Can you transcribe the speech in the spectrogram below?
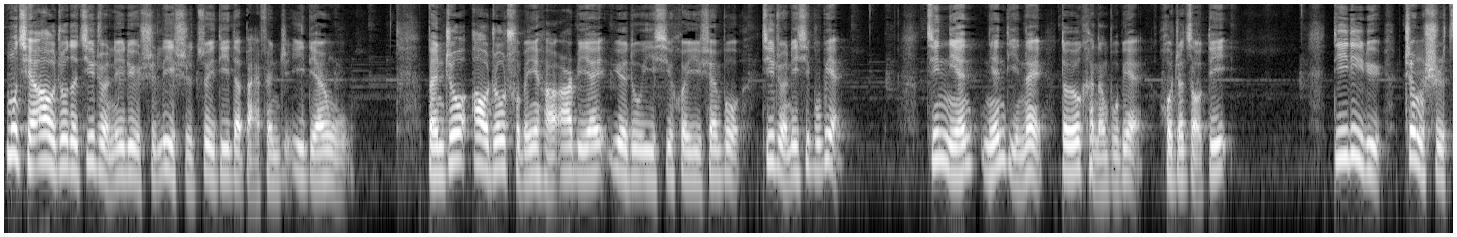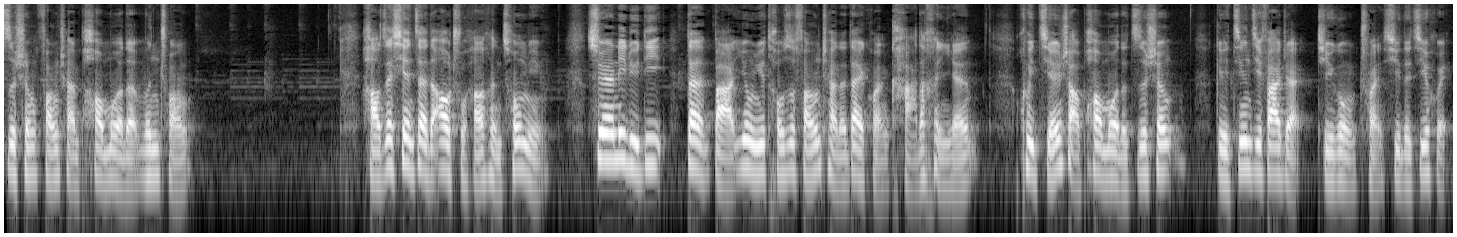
目前，澳洲的基准利率是历史最低的百分之一点五。本周，澳洲储备银行 RBA 月度议息会议宣布，基准利息不变，今年年底内都有可能不变或者走低。低利率正是滋生房产泡沫的温床。好在现在的澳储行很聪明，虽然利率低，但把用于投资房产的贷款卡得很严，会减少泡沫的滋生，给经济发展提供喘息的机会。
